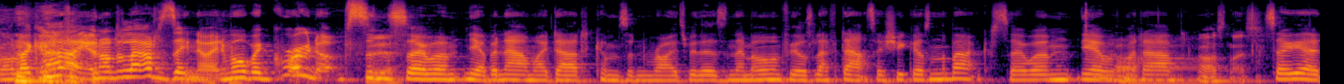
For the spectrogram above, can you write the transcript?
I'm like, hi, you're not allowed to say no anymore. We're grown ups. And Yeah. so um, yeah, but now my dad comes and rides with us, and then my mum feels left out, so she goes on the back. So um, yeah, with my dad. Oh, that's nice. So yeah,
